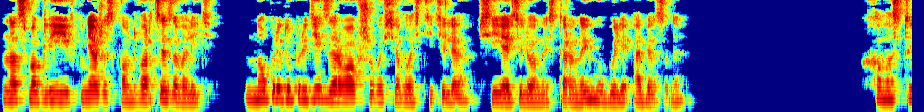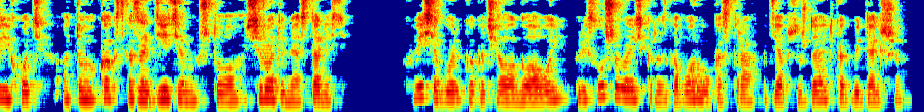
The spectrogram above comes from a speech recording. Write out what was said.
Нас могли и в княжеском дворце завалить, но предупредить взорвавшегося властителя всея зеленой стороны мы были обязаны. Холостые хоть, а то как сказать детям, что сиротами остались? Хвеся горько качала головой, прислушиваясь к разговору у костра, где обсуждают, как быть дальше.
